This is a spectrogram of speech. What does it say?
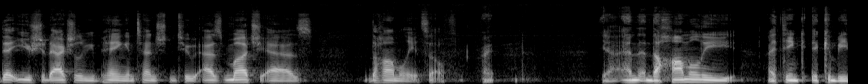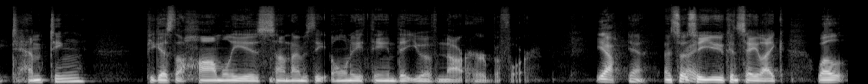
that you should actually be paying attention to as much as the homily itself. Right. Yeah, and then the homily, I think it can be tempting because the homily is sometimes the only thing that you have not heard before. Yeah. Yeah, and so so you can say like, well,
